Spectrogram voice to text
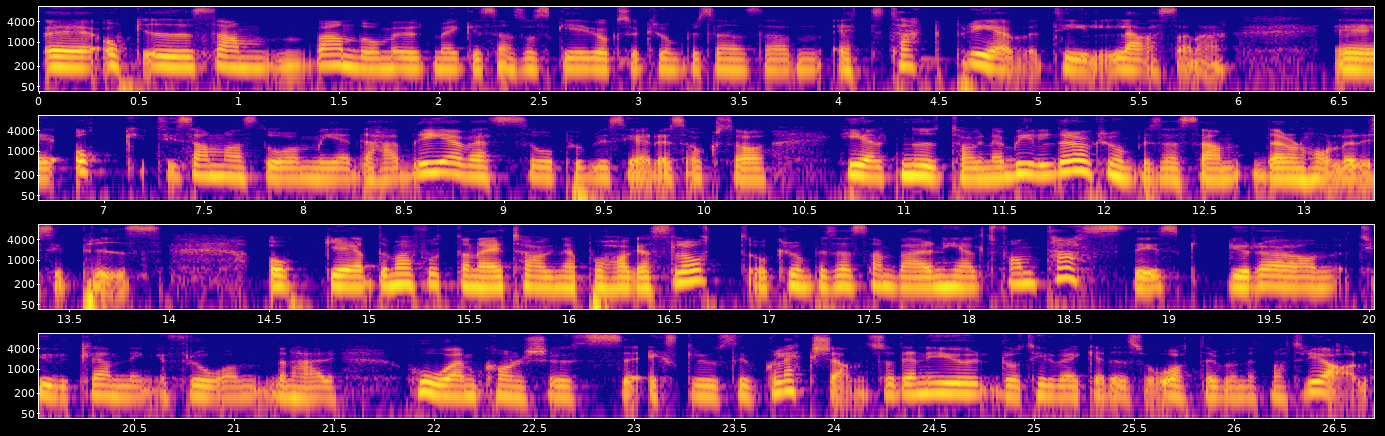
Eh, och i samband då med utmärkelsen så skrev ju också kronprinsessan ett tackbrev till läsarna. Eh, och tillsammans då med det här brevet så publicerades också helt nytagna bilder av kronprinsessan där hon håller i sitt pris. Och eh, de här fotona är tagna på Haga slott och kronprinsessan bär en helt fantastisk grön tyllklänning från den här H&M Conscious Exclusive Collection. Så den är ju då tillverkad i så återvunnet material.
